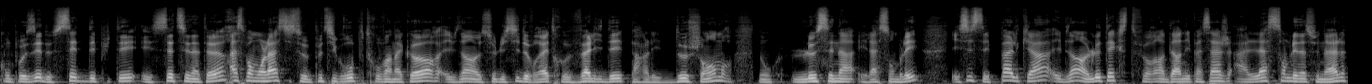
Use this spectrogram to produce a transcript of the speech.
composé de 7 députés et 7 sénateurs. À ce moment-là, si ce petit groupe trouve un accord, eh bien celui-ci devrait être validé par les deux chambres, donc le Sénat et l'Assemblée. Et si c'est pas le cas, eh bien le texte fera un dernier passage à l'Assemblée nationale,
